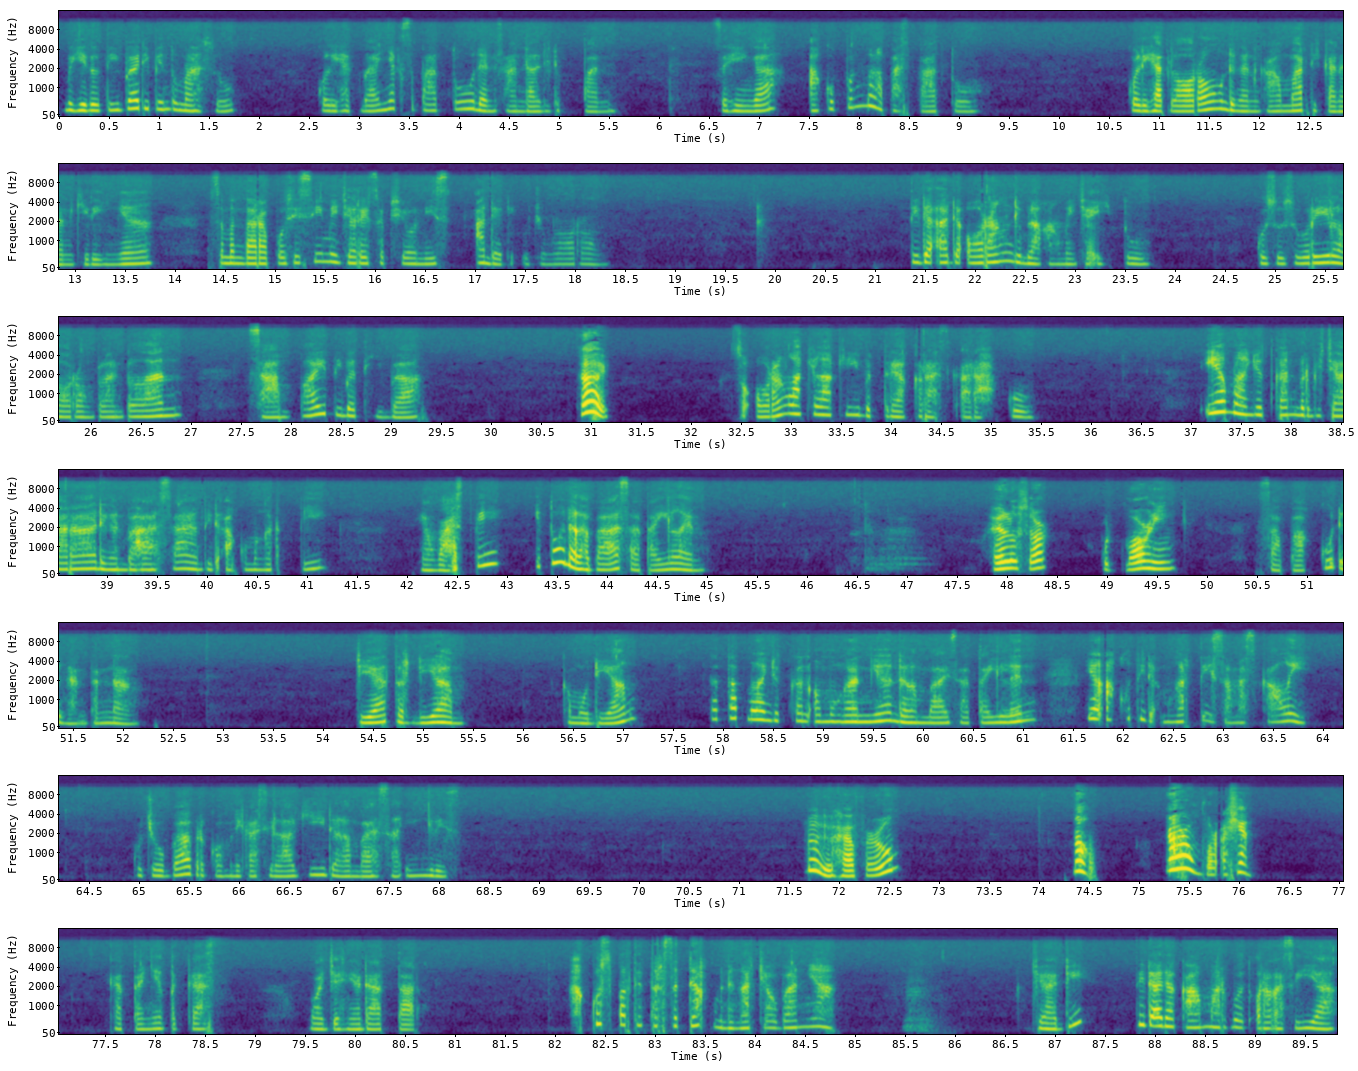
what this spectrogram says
Begitu tiba di pintu masuk, kulihat banyak sepatu dan sandal di depan. Sehingga aku pun melepas sepatu. Kulihat lorong dengan kamar di kanan kirinya, sementara posisi meja resepsionis ada di ujung lorong. Tidak ada orang di belakang meja itu. Kususuri lorong pelan-pelan sampai tiba-tiba Hei! Seorang laki-laki berteriak keras ke arahku. Ia melanjutkan berbicara dengan bahasa yang tidak aku mengerti. Yang pasti, itu adalah bahasa Thailand. Hello sir, good morning. Sapaku dengan tenang. Dia terdiam. Kemudian tetap melanjutkan omongannya dalam bahasa Thailand yang aku tidak mengerti sama sekali. Ku coba berkomunikasi lagi dalam bahasa Inggris. Do you have a room? No, no room for Asian. Katanya tegas, wajahnya datar. Aku seperti tersedak mendengar jawabannya. Jadi, tidak ada kamar buat orang Asia.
